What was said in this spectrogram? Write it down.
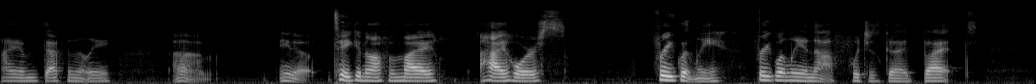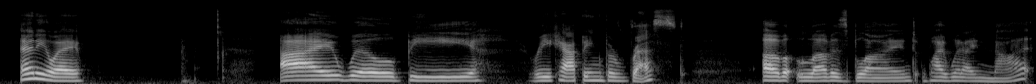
I am definitely, um, you know, taken off of my high horse frequently, frequently enough, which is good. But anyway, I will be recapping the rest of Love is Blind. Why would I not?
